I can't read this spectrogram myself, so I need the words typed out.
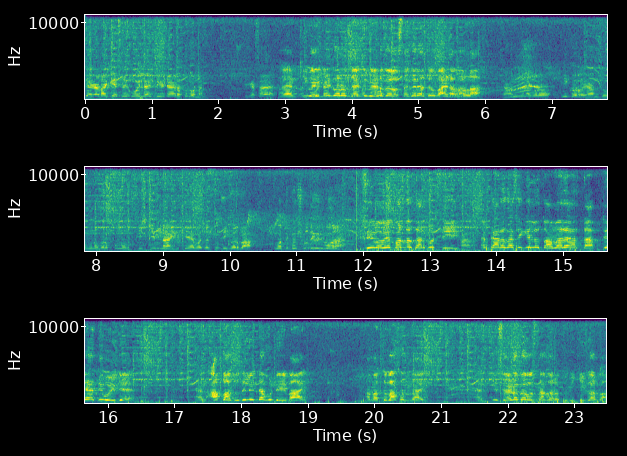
টাকাটা গেছে ওই লাইন থেকে টাকাটা তুলো না ঠিক আছে? আর কি ভাই কি করো? যাই তুমি একটা ব্যবস্থা করে দাও বাইটা বাল্লা এখন মনে করো ই করো এখন তো মনে করো কোনো সিস্টেম নাই যে টাকা পয়সা সুদি করবা তোমার তো কেউ সুদি দিব না। যেভাবে খরচ তার করছি। হ্যাঁ। আর কারও কাছে গেলে তো আমার আর দাঁত টেহা দিব আব্বা যদি শুনে ভাই আমার তো বাসন নাই। আর কিছু একটা ব্যবস্থা করো তুমি কি করবা?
